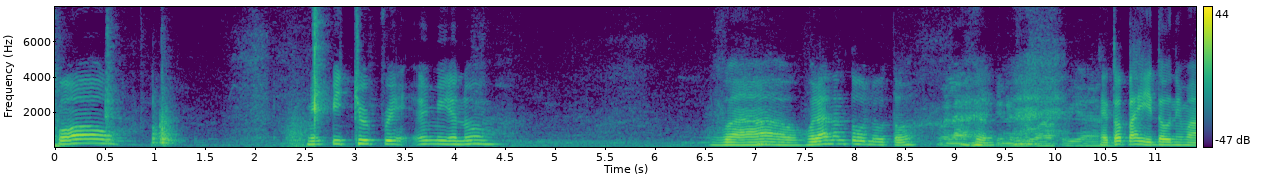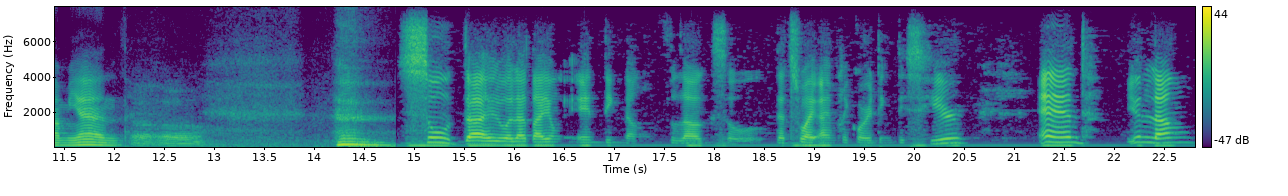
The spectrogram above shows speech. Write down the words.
Wow! May picture print. Eh, may ano. Wow! Wala nang tulo to. Wala na, pinagawa ko yan. Ito tahi daw ni mami yan. Oo. So, dahil wala tayong ending ng vlog, so that's why I'm recording this here. And, yun lang,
